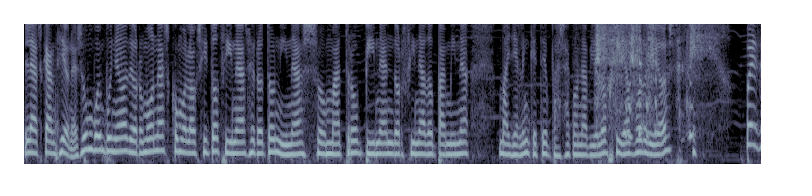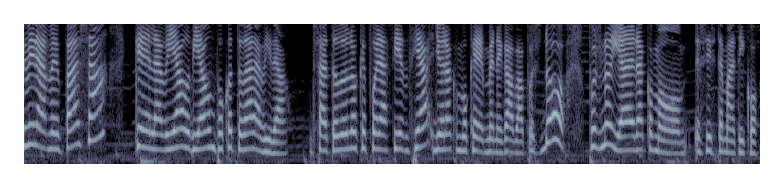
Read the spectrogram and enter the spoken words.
Las canciones, un buen puñado de hormonas como la oxitocina, serotonina, somatropina, endorfina, dopamina. Mayalen, ¿qué te pasa con la biología, por Dios? Pues mira, me pasa que la había odiado un poco toda la vida. O sea, todo lo que fuera ciencia, yo era como que me negaba. Pues no, pues no, ya era como sistemático.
